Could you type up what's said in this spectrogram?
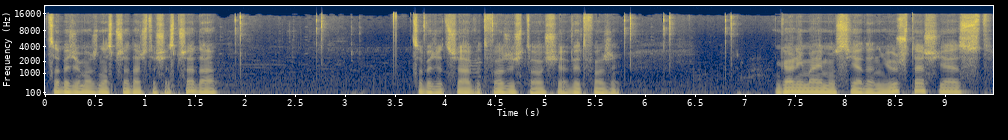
Co będzie można sprzedać to się sprzeda. Co będzie trzeba wytworzyć to się wytworzy. Gallimimus 1 już też jest.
